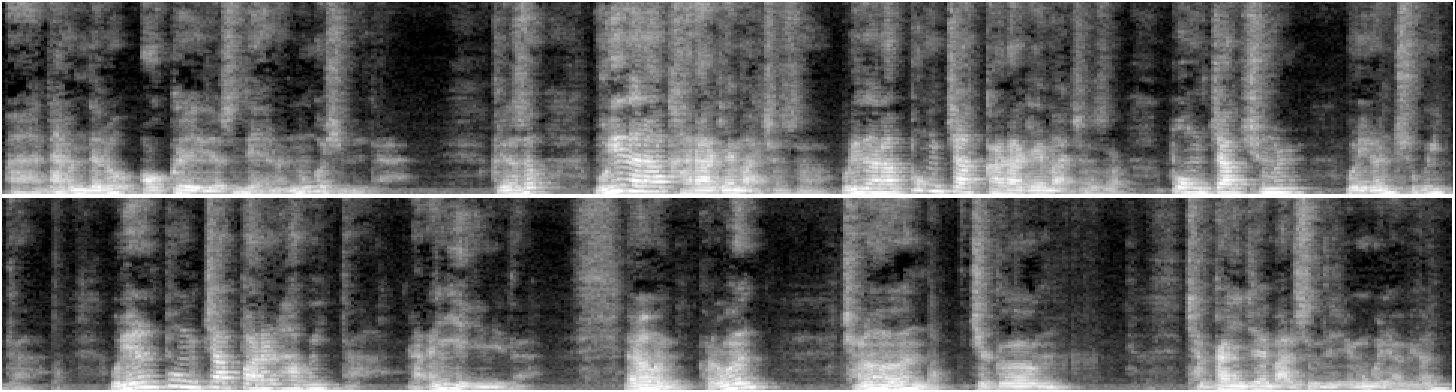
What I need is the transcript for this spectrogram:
나름대로 업그레이드해서 내놓는 것입니다. 그래서 우리나라 가락에 맞춰서 우리나라 뽕짝 가락에 맞춰서 뽕짝 춤을 우리는 추고 있다. 우리는 뽕짝발을 하고 있다 라는 얘기입니다. 여러분, 그러면 저는 지금 잠깐 이제 말씀드리는 건 뭐냐면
